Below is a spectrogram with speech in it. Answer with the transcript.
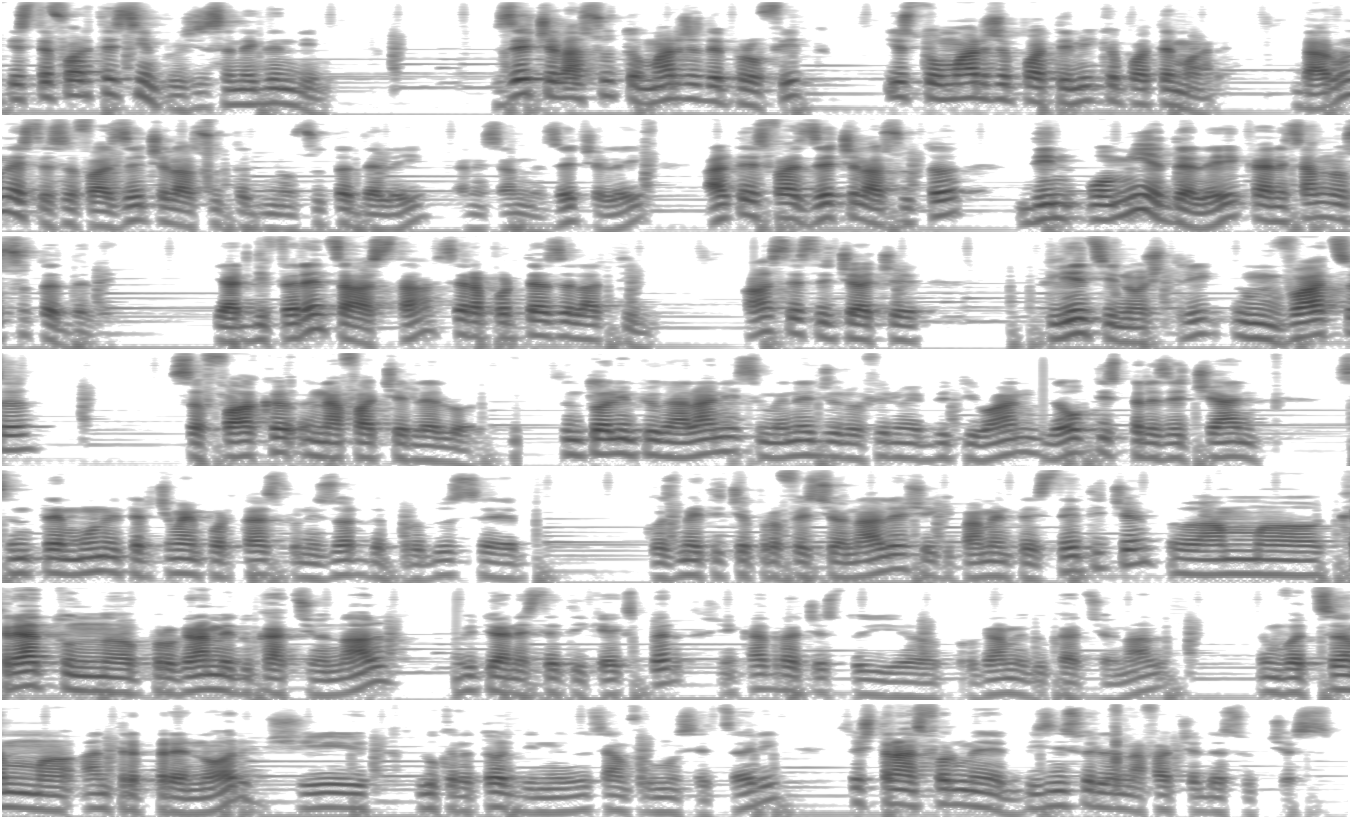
Este foarte simplu și să ne gândim. 10% marjă de profit este o marjă poate mică, poate mare. Dar una este să faci 10% din 100 de lei, care înseamnă 10 lei, alta este să faci 10% din 1000 de lei, care înseamnă 100 de lei. Iar diferența asta se raportează la timp. Asta este ceea ce clienții noștri învață să facă în afacerile lor. Sunt Olimpiu Galani, sunt managerul firmei Beauty One. De 18 ani suntem unul dintre cei mai importanți furnizori de produse cosmetice profesionale și echipamente estetice. Am uh, creat un uh, program educațional, Beauty Anesthetic Expert, și în cadrul acestui uh, program educațional învățăm antreprenori și lucrători din industria înfrumusețării să-și transforme businessurile în afaceri de succes.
